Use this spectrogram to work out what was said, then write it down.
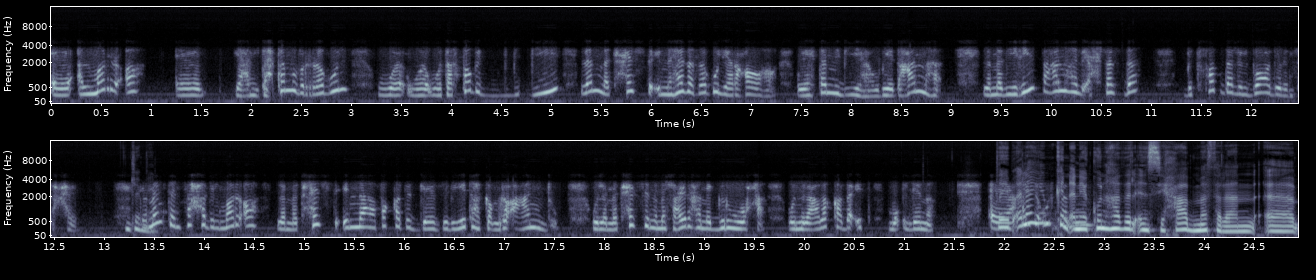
آه المرأة آه يعني تهتم بالرجل و- و- وترتبط بيه لما تحس إن هذا الرجل يرعاها ويهتم بيها وبيدعمها. لما بيغيب عنها الإحساس ده بتفضل البعد والانسحاب. جميل. كمان تنسحب المرأة لما تحس إنها فقدت جاذبيتها كامرأة عنده ولما تحس إن مشاعرها مجروحة وإن العلاقة بقت مؤلمة آه، طيب ألا يمكن أن يكون هذا الانسحاب مثلا آه،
